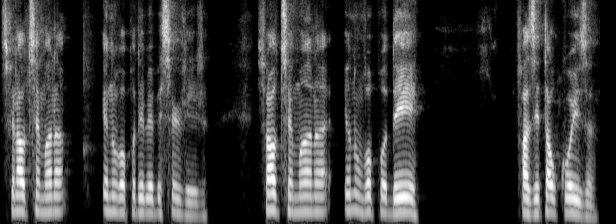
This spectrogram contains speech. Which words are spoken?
esse final de semana eu não vou poder beber cerveja. Esse final de semana eu não vou poder fazer tal coisa.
